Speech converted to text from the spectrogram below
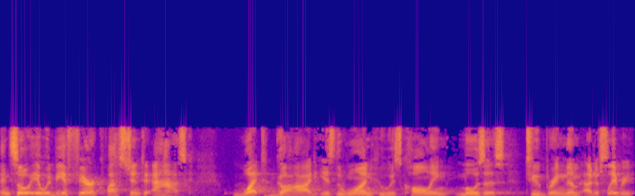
And so it would be a fair question to ask what God is the one who is calling Moses to bring them out of slavery?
